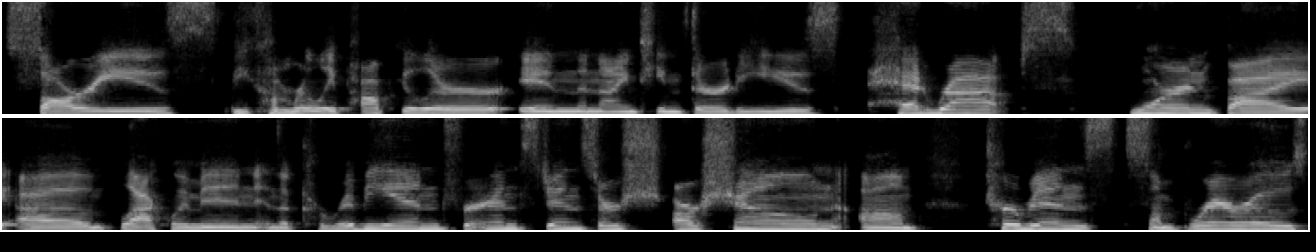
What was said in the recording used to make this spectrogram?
saris become really popular in the 1930s head wraps worn by uh, Black women in the Caribbean, for instance, are, are shown. Um, turbans, sombreros.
